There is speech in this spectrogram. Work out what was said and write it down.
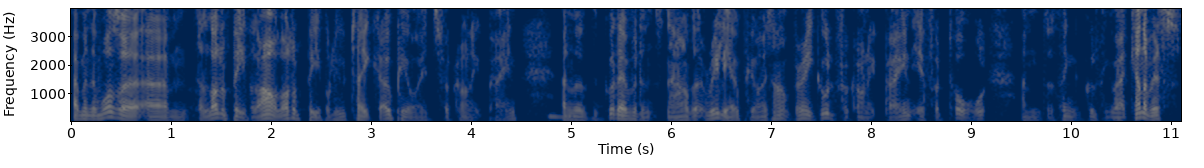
I mean, there was a um, a lot of people, there are a lot of people who take opioids for chronic pain, mm-hmm. and there's good evidence now that really opioids aren't very good for chronic pain, if at all. And the thing, a good thing about cannabis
